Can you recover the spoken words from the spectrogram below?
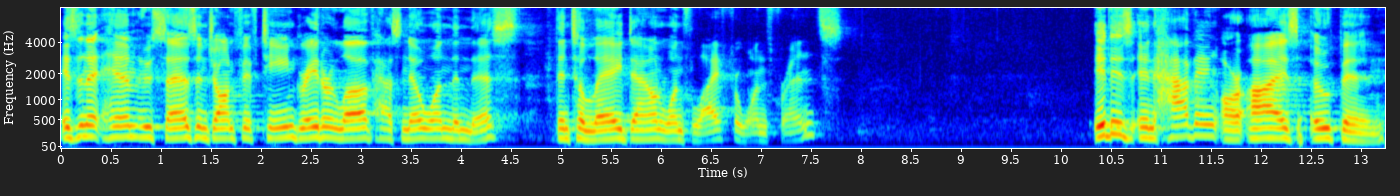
Isn't it him who says in John 15, Greater love has no one than this, than to lay down one's life for one's friends? It is in having our eyes open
